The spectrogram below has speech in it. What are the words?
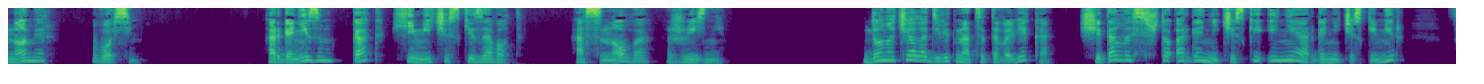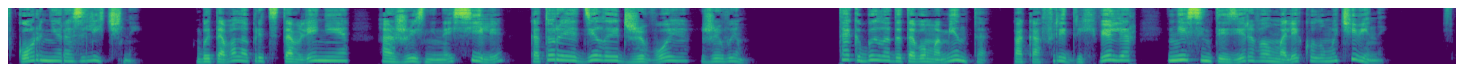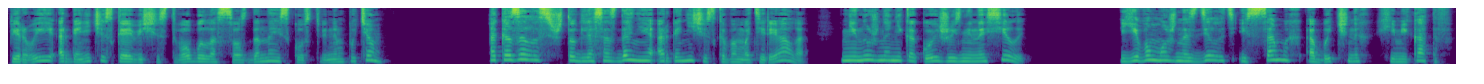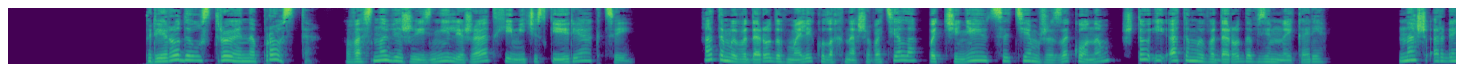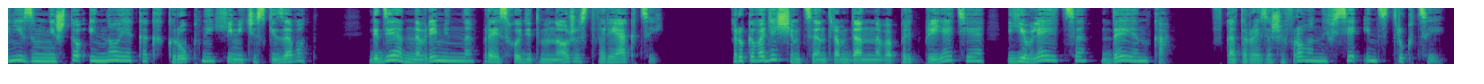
Номер 8. Организм как химический завод. Основа жизни. До начала XIX века считалось, что органический и неорганический мир в корне различны. Бытовало представление о жизненной силе, которая делает живое живым. Так было до того момента, пока Фридрих Вюллер не синтезировал молекулу мочевины. Впервые органическое вещество было создано искусственным путем. Оказалось, что для создания органического материала не нужно никакой жизненной силы. Его можно сделать из самых обычных химикатов. Природа устроена просто. В основе жизни лежат химические реакции. Атомы водорода в молекулах нашего тела подчиняются тем же законам, что и атомы водорода в земной коре. Наш организм – не что иное, как крупный химический завод, где одновременно происходит множество реакций. Руководящим центром данного предприятия является ДНК, в которой зашифрованы все инструкции.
